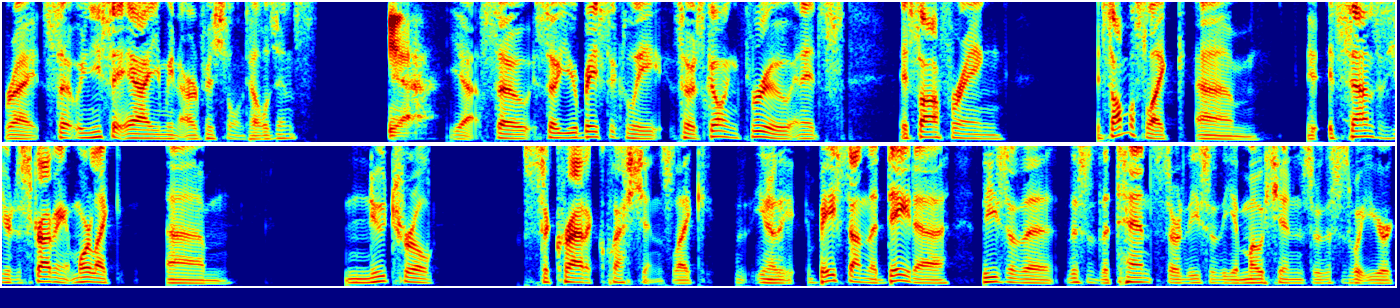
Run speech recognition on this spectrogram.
Right. So when you say AI, you mean artificial intelligence? Yeah. Yeah. So so you're basically so it's going through and it's it's offering it's almost like um it, it sounds as you're describing it more like um neutral Socratic questions, like you know, based on the data, these are the this is the tense, or these are the emotions, or this is what you're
